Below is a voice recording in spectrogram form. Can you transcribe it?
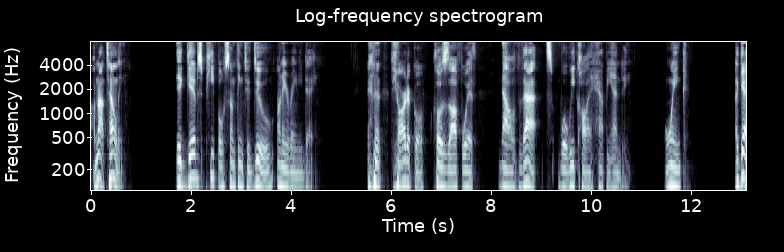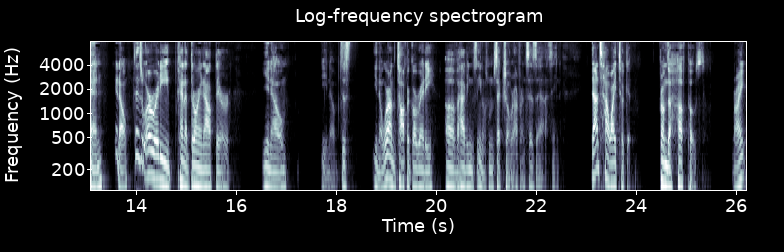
I'm not telling. It gives people something to do on a rainy day. And the article closes off with Now that's what we call a happy ending. Wink. Again, you know, since we're already kind of throwing out there, you know, you know, just you know, we're on the topic already of having you know some sexual references. That's how I took it from the HuffPost, right?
